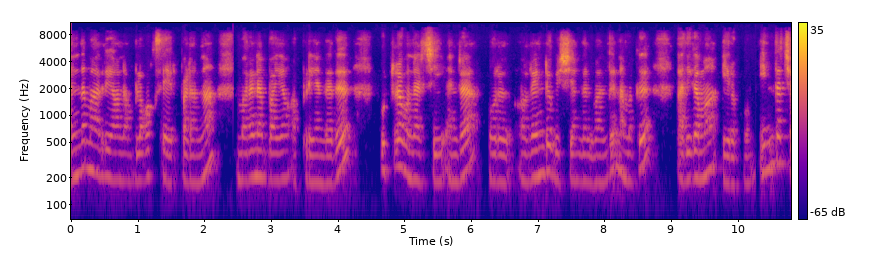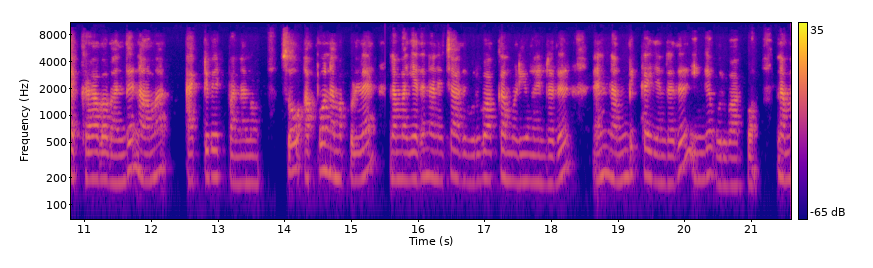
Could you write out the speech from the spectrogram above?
எந்த மாதிரியான பிளாக்ஸ் ஏற்படும்னா மரண பயம் அப்படின்றது குற்ற உணர்ச்சி என்ற ஒரு ரெண்டு விஷயங்கள் வந்து நமக்கு அதிகமா இருக்கும். இந்த சக்கராவை வந்து நாம ஆக்டிவேட் பண்ணணும். சோ அப்போ நமக்குள்ள நம்ம எதை நினைச்சா அது உருவாக்க முடியும் என்றது அண்ட் நம்பிக்கை என்றது இங்க உருவாக்கும். நம்ம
